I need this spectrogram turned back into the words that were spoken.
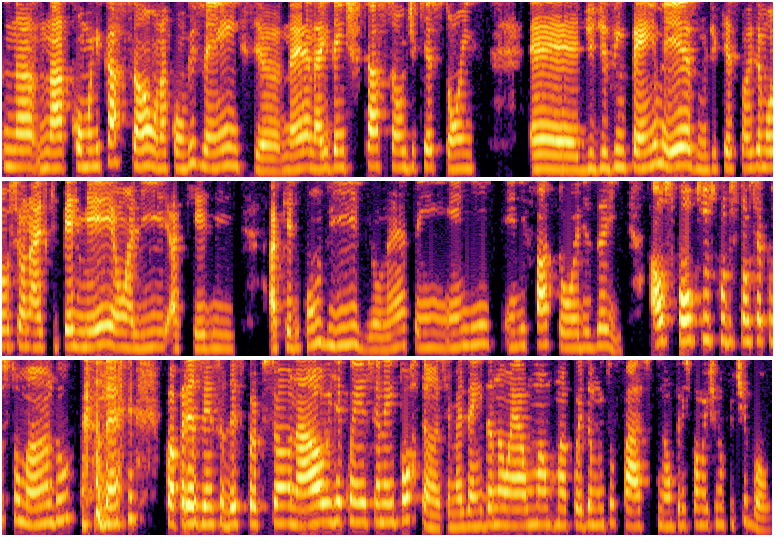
na, na, comunicação, na convivência, né, na identificação de questões é, de desempenho mesmo, de questões emocionais que permeiam ali aquele, aquele convívio, né? Tem N, N fatores aí. Aos poucos os clubes estão se acostumando né, com a presença desse profissional e reconhecendo a importância, mas ainda não é uma, uma coisa muito fácil, não, principalmente no futebol.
